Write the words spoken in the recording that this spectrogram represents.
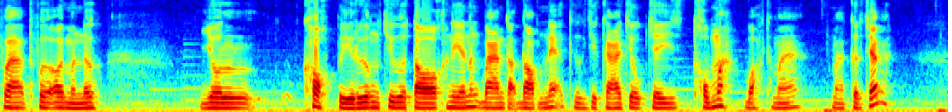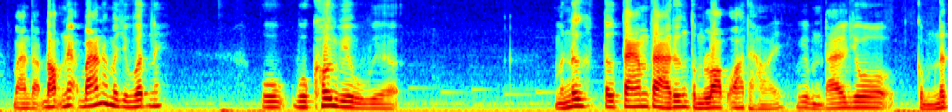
ធ្វើធ្វើឲ្យមនុស្សយល់ ខុសពីរឿងជឿតគ្នានឹងបានតែ10នាក់គឺជាការជោគជ័យធំរបស់អាត្មាអាត្មាគិតចឹងបានតែ10នាក់បានមួយជីវិតនេះពូឃើញវាវាមនុស្សទៅតាមតារឿងទម្លាប់អស់ទៅហើយវាមិនដែលយកគំនិត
